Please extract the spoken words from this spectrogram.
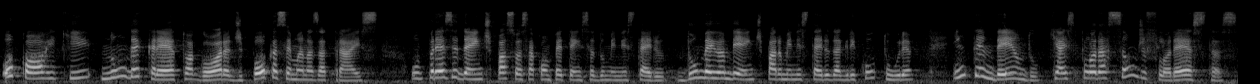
Ocorre que, num decreto agora, de poucas semanas atrás, o presidente passou essa competência do Ministério do Meio Ambiente para o Ministério da Agricultura, entendendo que a exploração de florestas,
